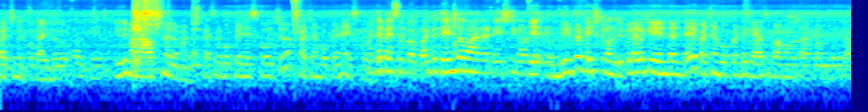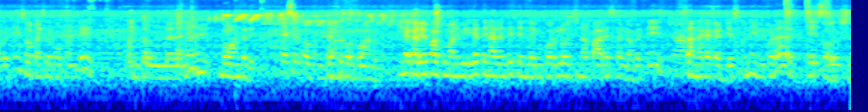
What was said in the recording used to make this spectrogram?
పచ్చిమిరపకాయలు. ఇది మన ఆప్షనల్ అన్నమాట. పెసరపప్పు అయినా వేసుకోవచ్చు పచ్చనిపప్పు అయినా వేసుకోవచ్చు. అంటే పెసరపప్పు అంటే దేంతో బాగా టేస్టీగా ఉంటుంది? దీంతో టేస్ట్గా ఉంటుంది. పిల్లలకి ఏంటంటే పచ్చనిపప్పు అంటే గ్యాస్ ఫామ్ అవుతా అట్లా ఉంటుంది కాబట్టి సో పెసరపప్పు అంటే అంత ఉండదని బాగుంటుంది. పెసరపప్పు. పెసరపప్పు బాగుంటుంది. ఇంకా కరివేపాకు మనం విడిగా తినాలంటే తినలేము. కూరలో వచ్చిన పారేస్తాం కాబట్టి సన్నగా కట్ చేసుకుని ఇవి కూడా చేసుకోవచ్చు.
